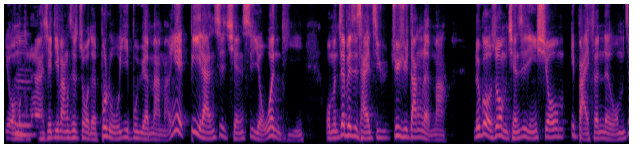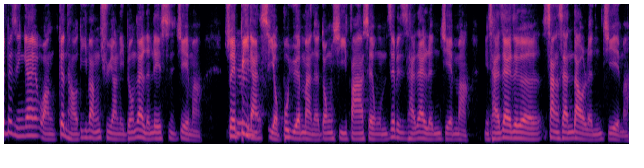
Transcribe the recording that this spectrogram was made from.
有我们可能哪些地方是做的不如意、不圆满嘛？因为必然是前世有问题，我们这辈子才继继续当人嘛。如果说我们前世已经修一百分了，我们这辈子应该往更好的地方去啊！你不用在人类世界嘛，所以必然是有不圆满的东西发生。我们这辈子才在人间嘛，你才在这个上三道人界嘛，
